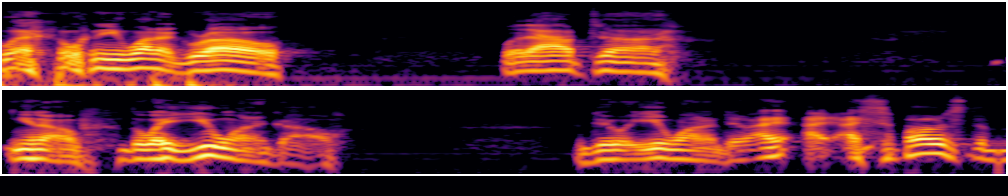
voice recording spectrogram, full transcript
When, you want to grow without, uh, you know, the way you want to go and do what you want to do, I, I, I suppose the,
